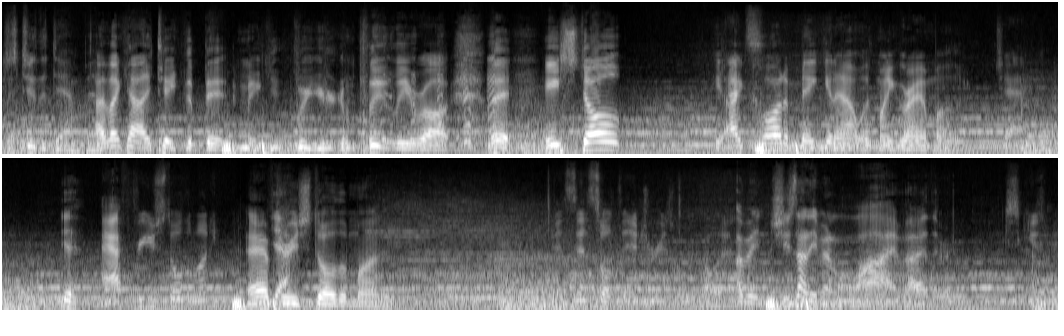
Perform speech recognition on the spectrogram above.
Just do the damn bit. I like how I take the bit and make it where you're completely wrong. He stole. I caught him making out with my grandmother Jack. Yeah. After you stole the money? after Yeah. he stole the money. It's insult to injury is what we call that. I mean, she's not even alive either. Excuse me.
